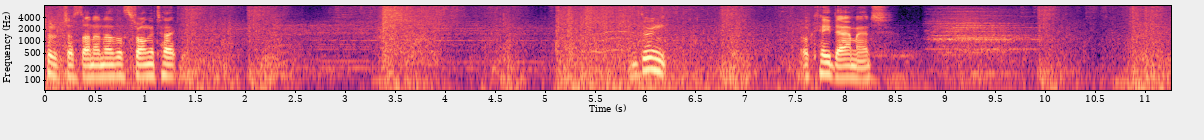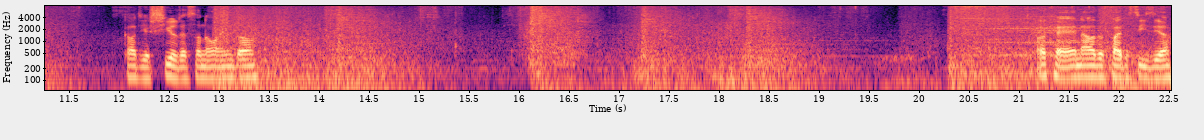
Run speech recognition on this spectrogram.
Should have just done another strong attack. Doing okay damage. God, your shield is annoying though. Okay, now the fight is easier.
